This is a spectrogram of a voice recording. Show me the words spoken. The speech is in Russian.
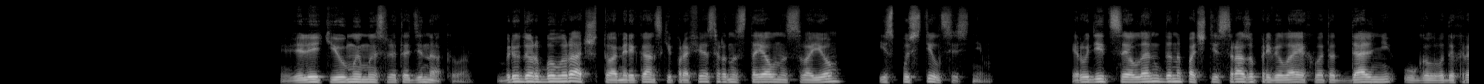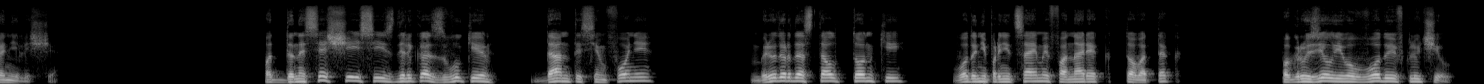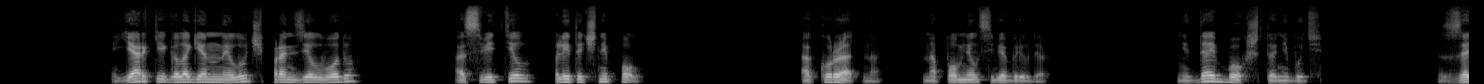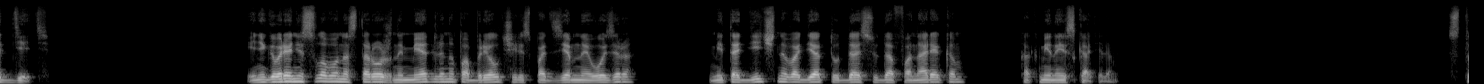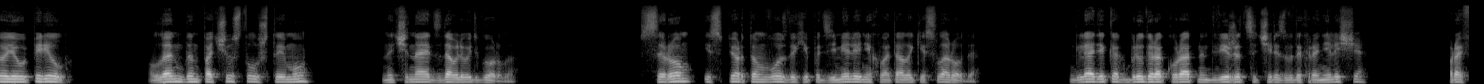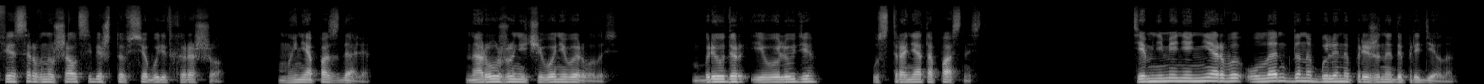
Великие умы мыслят одинаково. Брюдер был рад, что американский профессор настоял на своем и спустился с ним. Эрудиция Лэнгдона почти сразу привела их в этот дальний угол водохранилища. Под доносящиеся издалека звуки Данте симфонии Брюдер достал тонкий водонепроницаемый фонарик Товатек, погрузил его в воду и включил. Яркий галогенный луч пронзил воду, осветил плиточный пол. Аккуратно, напомнил себе Брюдер. Не дай бог что-нибудь задеть. И не говоря ни слова, он осторожно, медленно побрел через подземное озеро, методично водя туда-сюда фонариком, как миноискателем. Стоя у перил, Лэнгдон почувствовал, что ему начинает сдавливать горло. В сыром и спёртом воздухе подземелья не хватало кислорода. Глядя, как Брюдер аккуратно движется через водохранилище, профессор внушал себе, что все будет хорошо. Мы не опоздали. Наружу ничего не вырвалось. Брюдер и его люди устранят опасность. Тем не менее, нервы у Лэнгдона были напряжены до предела.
